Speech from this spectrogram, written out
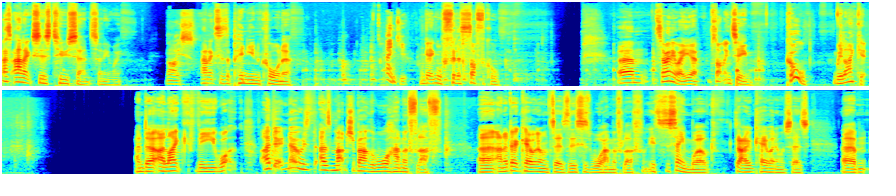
that's Alex's two cents anyway. Nice. Alex's opinion corner. Thank you. I'm getting all philosophical. Um, so, anyway, yeah, Snotling team. Cool. We like it. And uh, I like the. what I don't know as, as much about the Warhammer fluff. Uh, and I don't care what anyone says. This is Warhammer fluff. It's the same world. I don't care what anyone says. Um,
